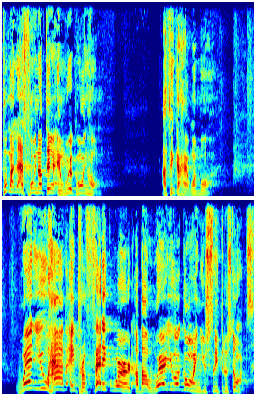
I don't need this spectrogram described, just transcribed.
put my last point up there and we're going home. I think I had one more. When you have a prophetic word about where you are going, you sleep through storms.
